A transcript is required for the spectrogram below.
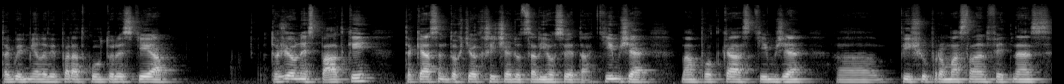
tak by měli vypadat kulturisti a to, že on je zpátky, tak já jsem to chtěl křičet do celého světa. Tím, že mám podcast, tím, že uh, píšu pro Muscle Fitness,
